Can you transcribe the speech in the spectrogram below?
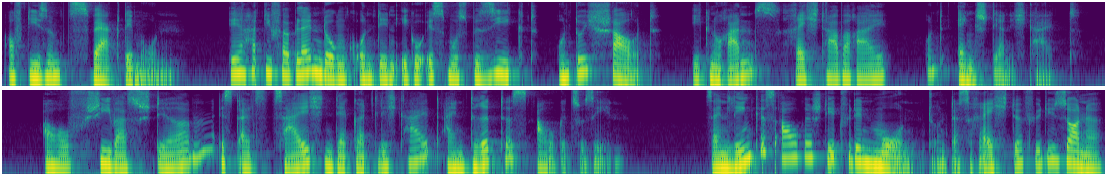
auf diesem Zwergdämonen. Er hat die Verblendung und den Egoismus besiegt und durchschaut Ignoranz, Rechthaberei und Engstirnigkeit. Auf Shivas Stirn ist als Zeichen der Göttlichkeit ein drittes Auge zu sehen. Sein linkes Auge steht für den Mond und das rechte für die Sonne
